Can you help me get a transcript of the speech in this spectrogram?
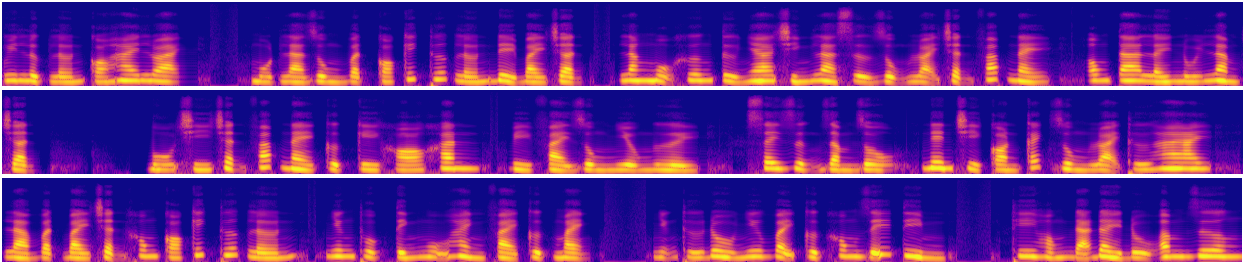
Uy lực lớn có hai loại. Một là dùng vật có kích thước lớn để bày trận. Lăng mộ Khương Tử Nha chính là sử dụng loại trận pháp này. Ông ta lấy núi làm trận. Bố trí trận pháp này cực kỳ khó khăn, vì phải dùng nhiều người xây dựng rầm rộ, nên chỉ còn cách dùng loại thứ hai là vật bày trận không có kích thước lớn, nhưng thuộc tính ngũ hành phải cực mạnh. Những thứ đồ như vậy cực không dễ tìm. Thi hống đã đầy đủ âm dương,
